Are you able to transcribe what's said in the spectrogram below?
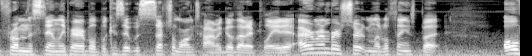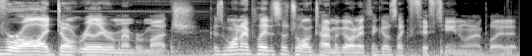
from the Stanley Parable because it was such a long time ago that I played it. I remember certain little things, but overall, I don't really remember much. Because one, I played it such a long time ago, and I think I was like 15 when I played it.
